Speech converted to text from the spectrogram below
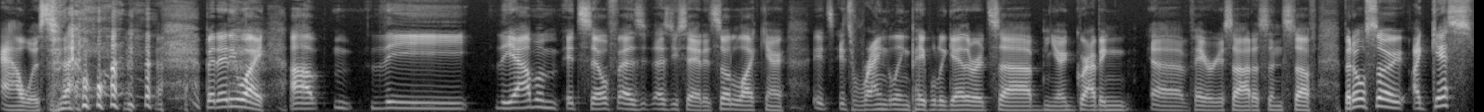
hours to that one. but anyway, uh, m- the the album itself, as as you said, it's sort of like you know, it's it's wrangling people together. It's uh, you know, grabbing uh, various artists and stuff. But also, I guess.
